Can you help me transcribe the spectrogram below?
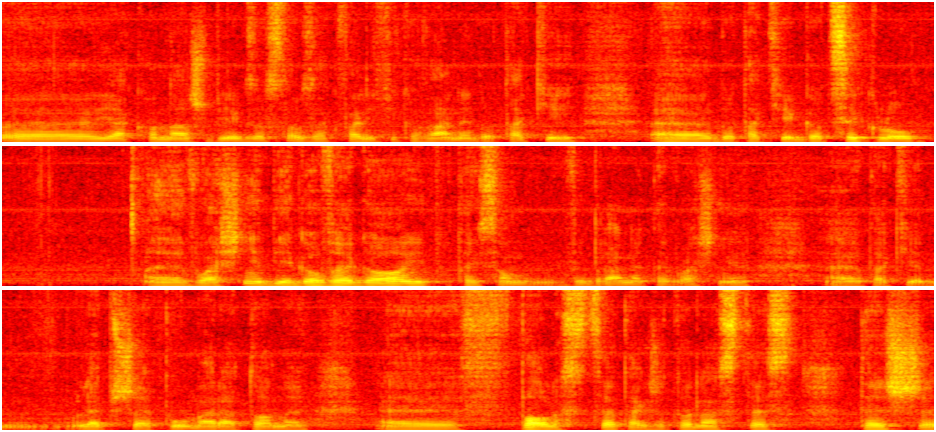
E, Jako nasz bieg został zakwalifikowany do, takiej, e, do takiego cyklu właśnie biegowego i tutaj są wybrane te właśnie e, takie lepsze półmaratony e, w Polsce, także to nas też, też e,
